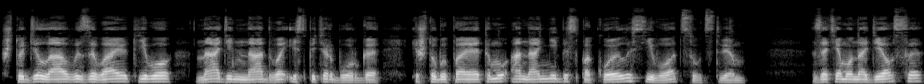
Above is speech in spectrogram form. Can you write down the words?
что дела вызывают его на день на два из Петербурга, и чтобы поэтому она не беспокоилась его отсутствием. Затем он оделся,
